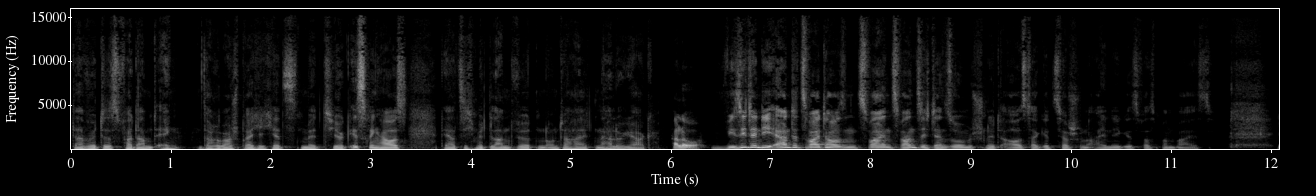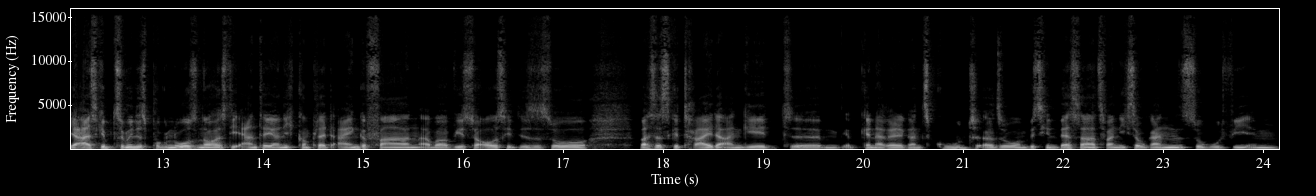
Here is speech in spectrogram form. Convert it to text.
da wird es verdammt eng. Darüber spreche ich jetzt mit Jörg Isringhaus. Der hat sich mit Landwirten unterhalten. Hallo Jörg. Hallo. Wie sieht denn die Ernte 2022 denn so im Schnitt aus? Da gibt's ja schon einiges, was man weiß. Ja, es gibt zumindest Prognosen. Noch ist die Ernte ja nicht komplett eingefahren, aber wie es so aussieht, ist es so was das Getreide angeht, äh, generell ganz gut, also ein bisschen besser, zwar nicht so ganz so gut wie im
